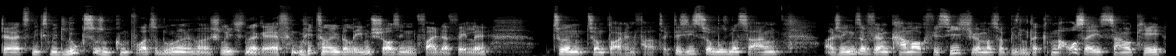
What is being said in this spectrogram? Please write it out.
der jetzt nichts mit Luxus und Komfort zu tun hat, schlicht und ergreifend mit einer Überlebenschance im Fall der Fälle zu einem, zu einem teuren Fahrzeug. Das ist so, muss man sagen. Also insofern kann man auch für sich, wenn man so ein bisschen der Knauser ist, sagen, okay,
